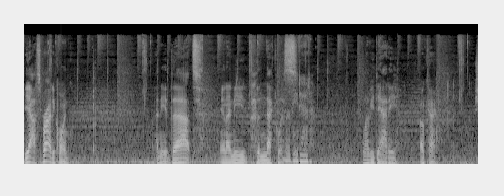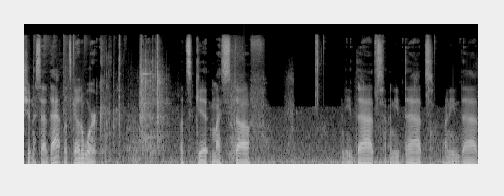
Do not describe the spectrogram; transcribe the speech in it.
Yeah, sobriety coin. I need that. And I need the necklace. Love you, Dad. Love you, Daddy. Okay. Shouldn't have said that. Let's go to work. Let's get my stuff. I need that. I need that. I need that.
